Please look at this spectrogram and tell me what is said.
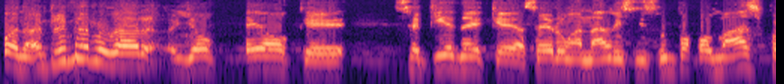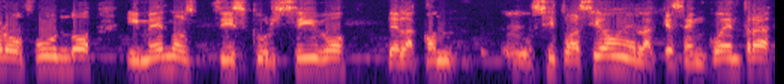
Bueno, en primer lugar, yo creo que se tiene que hacer un análisis un poco más profundo y menos discursivo de la eh, situación en la que se encuentra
